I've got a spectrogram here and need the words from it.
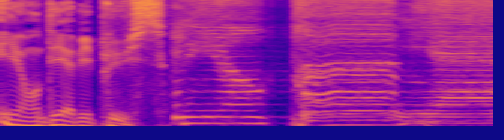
et en DAB+. Lyon Première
